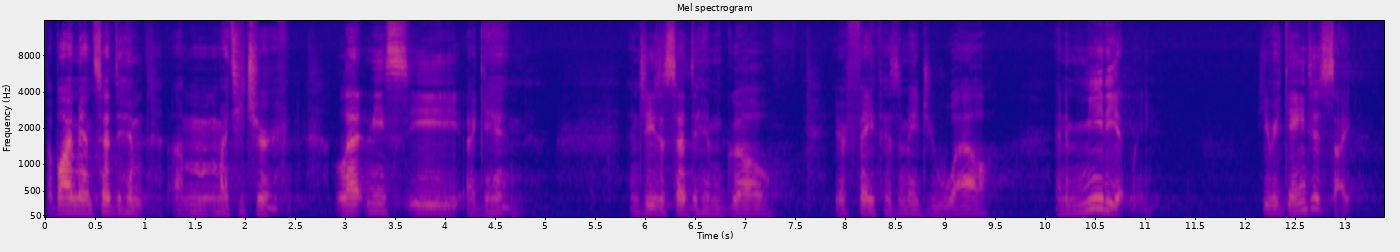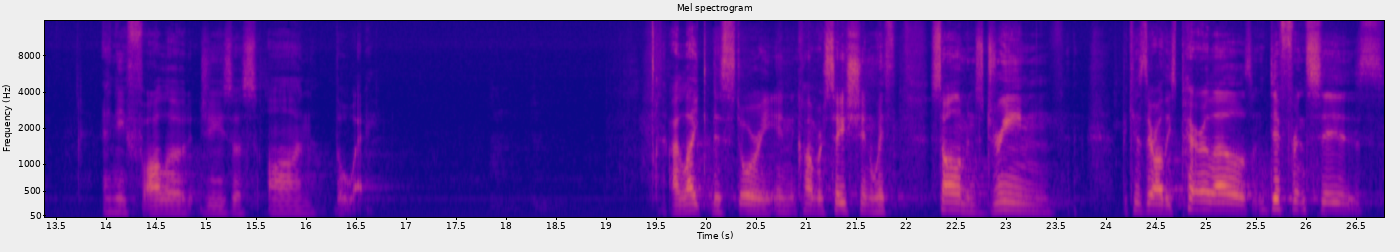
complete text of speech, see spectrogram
The blind man said to him, um, My teacher, let me see again. And Jesus said to him, Go your faith has made you well. And immediately he regained his sight and he followed Jesus on the way. I like this story in conversation with Solomon's dream because there are all these parallels and differences.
